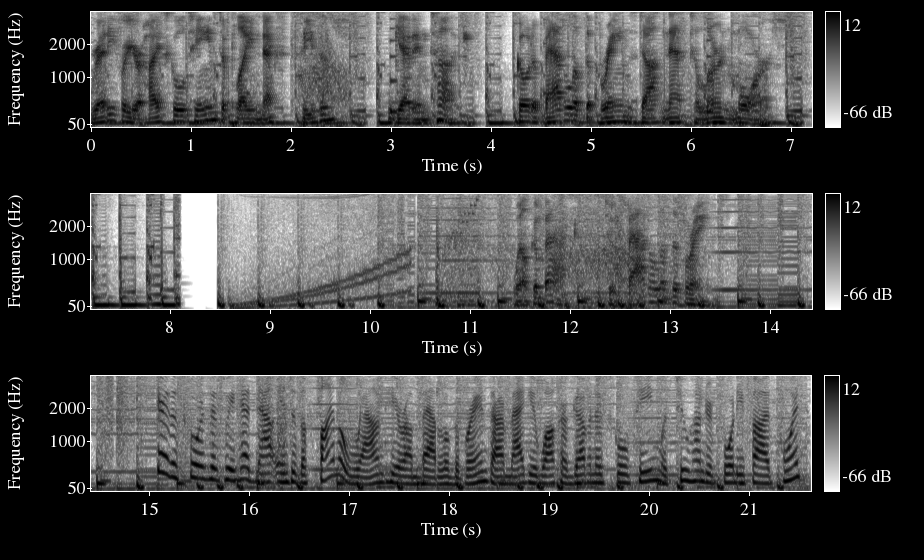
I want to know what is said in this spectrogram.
Ready for your high school team to play next season? Get in touch. Go to battleofthebrains.net to learn more. Welcome back to Battle of the Brains. Here are the scores as we head now into the final round here on Battle of the Brains. Our Maggie Walker Governor School team with 245 points.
